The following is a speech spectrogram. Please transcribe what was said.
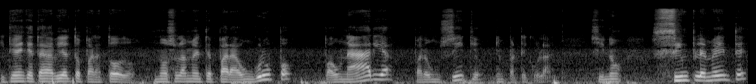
Y tiene que estar abierto para todo, no solamente para un grupo, para una área, para un sitio en particular, sino simplemente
